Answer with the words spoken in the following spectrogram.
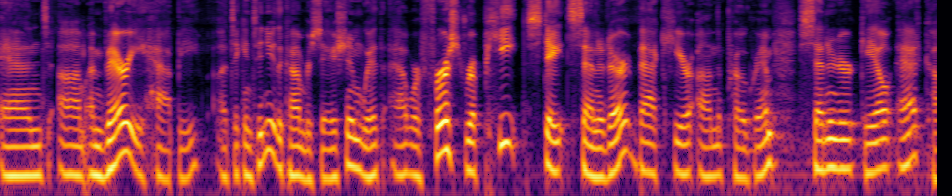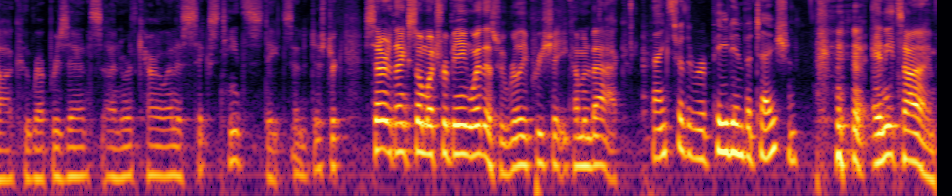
and um, I'm very happy uh, to continue the conversation with our first repeat state senator back here on the program, Senator Gail Adcock, who represents uh, North Carolina's 16th State Senate District. Senator, thanks so much for being with us. We really appreciate you coming back. Thanks for the repeat invitation. Anytime.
